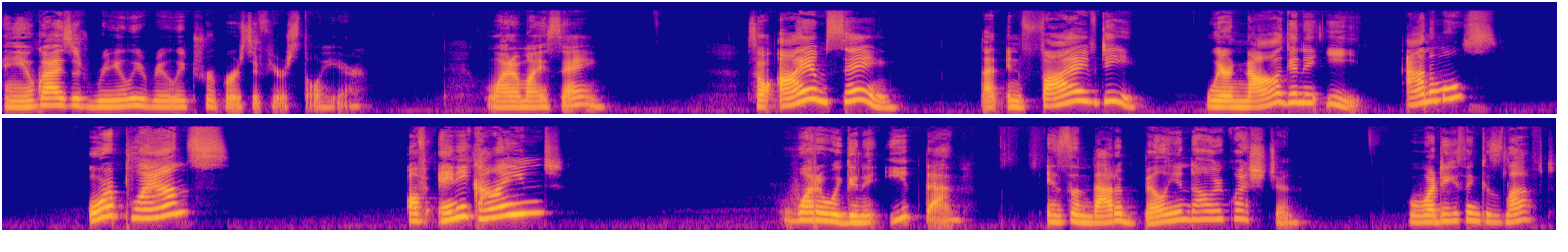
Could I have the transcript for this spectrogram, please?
And you guys are really, really troopers if you're still here. What am I saying? So I am saying that in 5D, we're not going to eat animals or plants of any kind? What are we going to eat then? Isn't that a billion dollar question? What do you think is left?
